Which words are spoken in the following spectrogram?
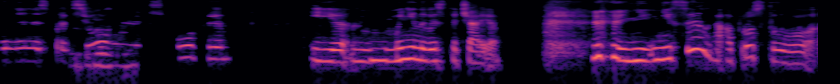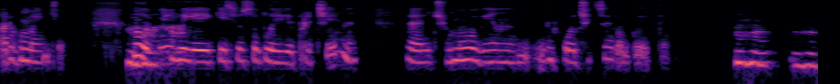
вони не спрацьовують поки, і мені не вистачає ні, ні сили, а просто аргументів. Ну, в нього є якісь особливі причини, е, чому він не хоче це робити. Ага, ага.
